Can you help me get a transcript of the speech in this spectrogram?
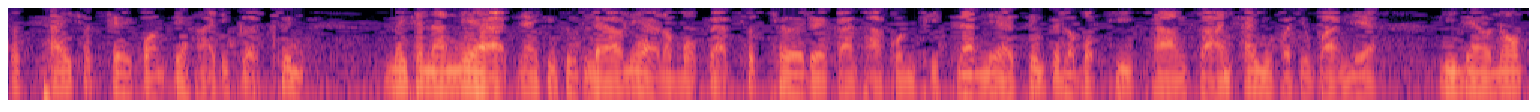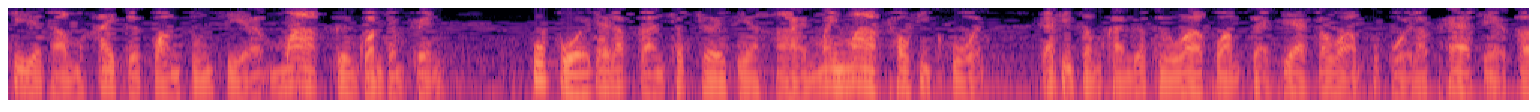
ชดใช้ชดเชยความเสียหายที่เกิดขึ้น ไม่ฉะนั้นเนี่ยในที่สุดแล้วเนี่ยระบบแบบชดเชยโดยการหาคนผิดนั้นเนี่ยซึ่งเป็นระบบที่ทางศาลใช้อยู่ปัจจุบันเนี่ยมีแนวโน้มที่จะทำให้เกิดความสูญเสียมากเกินความจำเป็น ผู้ป่วยได้รับการชดเชยเสียหายไม่มากเท่าที่ควร และที่สำคัญก็คือว่าความแตกแยกระหว่างผู้ป่วยและแพทย์เนี่ยก็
